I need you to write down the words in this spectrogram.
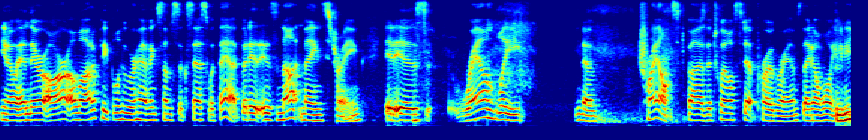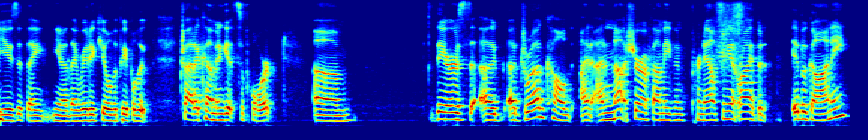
You know, and there are a lot of people who are having some success with that, but it is not mainstream. It is roundly, you know, trounced by the 12 step programs. They don't want you to use it. They, you know, they ridicule the people that try to come and get support. Um, there's a, a drug called I, I'm not sure if I'm even pronouncing it right, but Ibugani,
